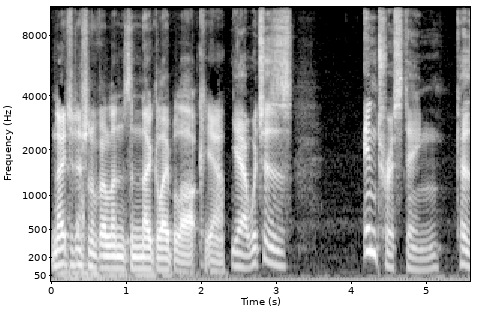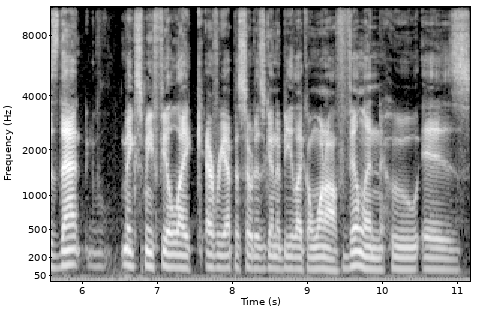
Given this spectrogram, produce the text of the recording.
No traditional villains and no global arc. Yeah. Yeah, which is interesting because that makes me feel like every episode is going to be like a one-off villain who is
